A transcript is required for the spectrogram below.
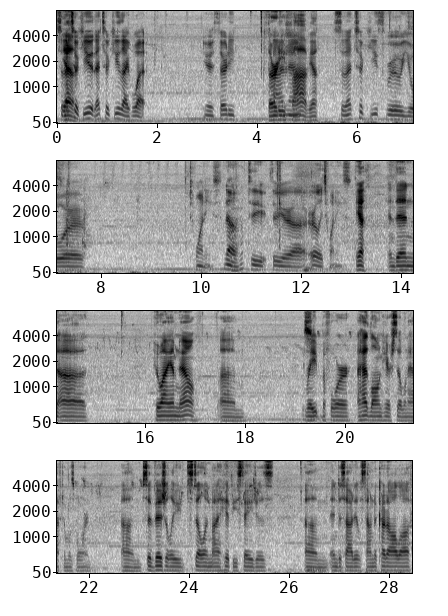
So Yeah. that took you that took you like what? You're 30 35, yeah. so that took you through your 20s. No, Uh-huh. to through your uh, early 20s. Yeah. And then uh, who I am now, um, right before I had long hair still when Afton was born. Um, so visually still in my hippie stages um, and decided it was time to cut it all off,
